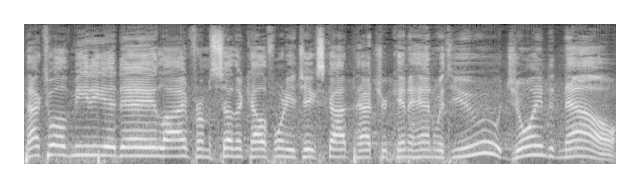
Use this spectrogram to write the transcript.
Pac 12 Media Day live from Southern California. Jake Scott, Patrick Kinahan with you. Joined now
